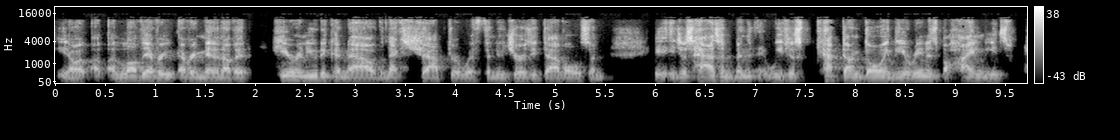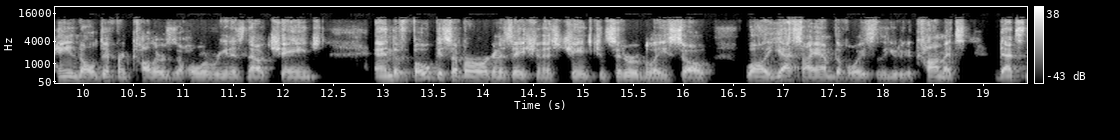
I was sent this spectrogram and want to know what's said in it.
you know, I, I loved every every minute of it here in Utica now, the next chapter with the New Jersey Devils. And it, it, just hasn't been, we just kept on going. The arena's behind me. It's painted all different colors. The whole arena is now changed. And the focus of our organization has changed considerably. So while yes, I am the voice of the Utica Comets, that's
